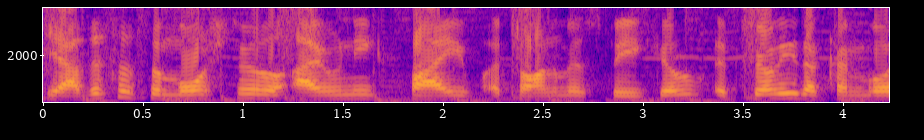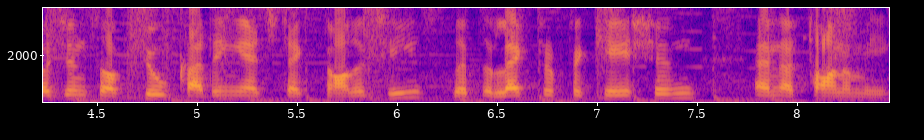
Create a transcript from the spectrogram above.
Yeah, this is the Motional Ioniq 5 autonomous vehicle. It's really the convergence of two cutting-edge technologies with electrification and autonomy.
